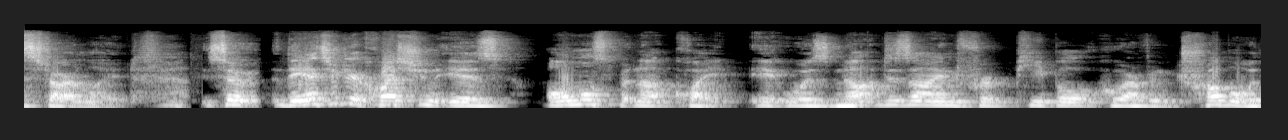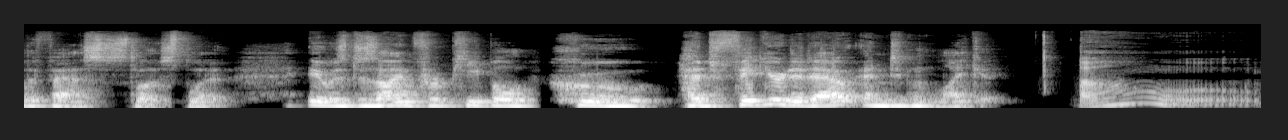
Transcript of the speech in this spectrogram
Starlight. So the answer to your question is almost, but not quite. It was not designed for people who are having trouble with the fast slow split. It was designed for people who had figured it out and didn't like it. Oh.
